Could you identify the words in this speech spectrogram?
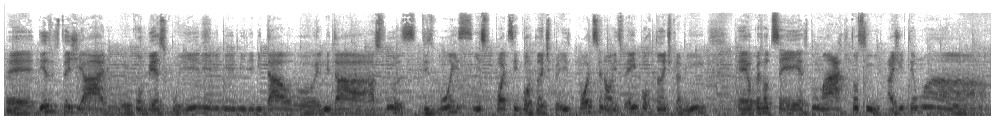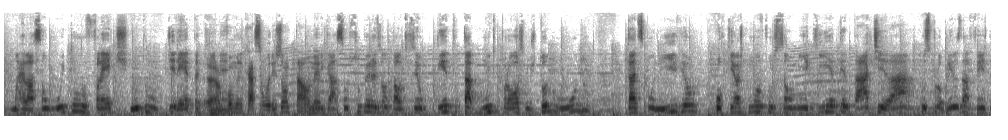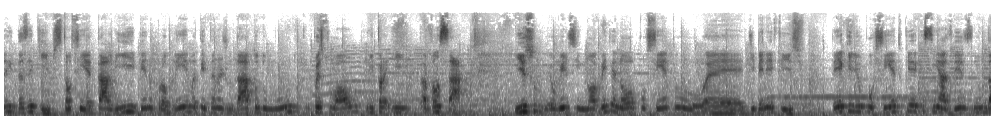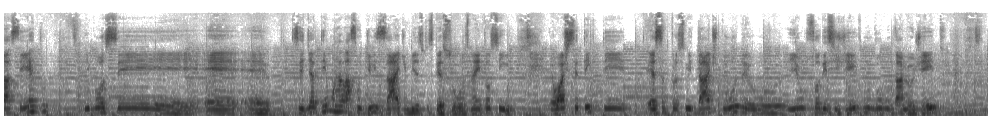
é, desde o estagiário, eu converso com ele, ele me, me, me, dá, ele me dá as suas visões, isso pode ser importante, isso pode ser não, isso é importante para mim. É, o pessoal do CS, do marketing, então assim, a gente tem uma, uma relação muito flat, muito direta aqui, é, uma né? comunicação horizontal, comunicação né? Comunicação super horizontal, então, assim, eu tento estar tá muito próximo de todo mundo, estar tá disponível, porque eu acho que uma função minha aqui é tentar tirar os problemas da frente das equipes. Então, assim, é estar tá ali vendo o problema, tentando ajudar todo mundo, o pessoal e, pra, e avançar. Isso eu vejo assim, 99% é, de benefício. Tem aquele 1% que, que assim, às vezes não dá certo e você é, é, você já tem uma relação de amizade mesmo com as pessoas, né? Então, assim, eu acho que você tem que ter essa proximidade toda. Eu, eu sou desse jeito, não vou mudar meu jeito.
